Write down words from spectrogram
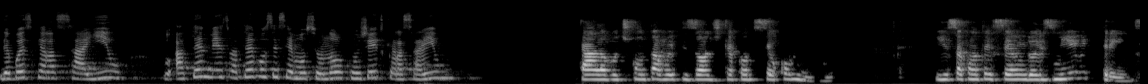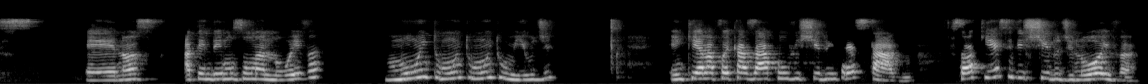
depois que ela saiu, até mesmo, até você se emocionou com o jeito que ela saiu? Carla, vou te contar um episódio que aconteceu comigo. Isso aconteceu em 2003. É, nós atendemos uma noiva muito, muito, muito humilde, em que ela foi casar com um vestido emprestado. Só que esse vestido de noiva,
